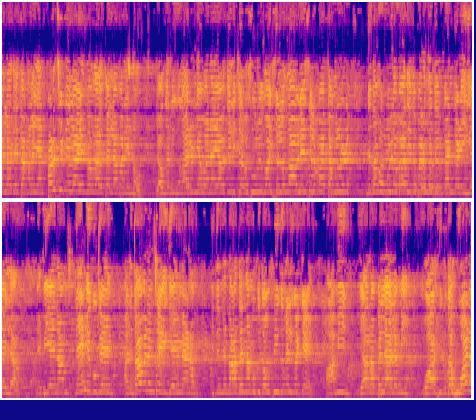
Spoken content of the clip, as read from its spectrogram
അല്ലാതെ തങ്ങളെ ഞാൻ പഠിച്ചിട്ടില്ല എന്ന് പറയുന്നു. ലോകർക്ക് കാരുണ്യവാനായി അവതരിച്ച അലൈഹി അനുധാവനം ചെയ്യുകയും വേണം. ഇതിന്റെ നാഥൻ നമുക്ക് തൗഫീഖ് നൽകട്ടെ. ആമീൻ. യാ റബ്ബൽ ആലമീൻ. വാഹിർ ദഹ്വാന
